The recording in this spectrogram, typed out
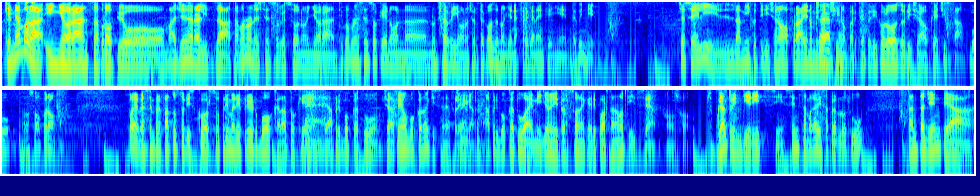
Chiamiamola ignoranza proprio, ma generalizzata, ma non nel senso che sono ignoranti, proprio nel senso che non, eh, non ci arrivano certe cose, non gliene frega neanche niente. Quindi, cioè, se lì l'amico ti dice no, fra, io non mi Certo. vaccino perché è pericoloso, dici ah, ok, ci sta. Boh, non lo so, però. Poi abbiamo sempre fatto sto discorso, prima di aprire bocca, dato che Eh. se apri bocca tu, cioè apriamo bocca noi chi se ne frega, Certo. apri bocca tu hai milioni di persone che riportano notizie, non lo so, su più che altro indirizzi, senza magari saperlo tu, tanta gente ha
